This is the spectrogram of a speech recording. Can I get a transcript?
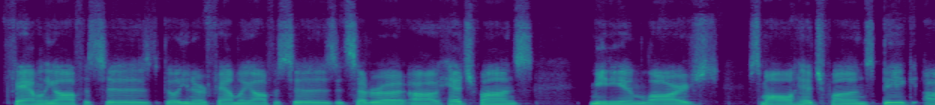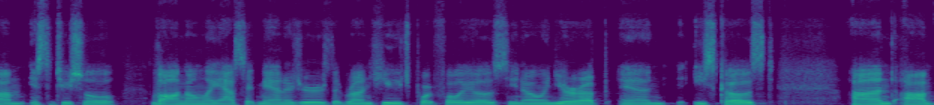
family offices, billionaire family offices, et cetera, uh, hedge funds, medium, large, small hedge funds, big, um, institutional long-only asset managers that run huge portfolios, you know, in Europe and East Coast. And um,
